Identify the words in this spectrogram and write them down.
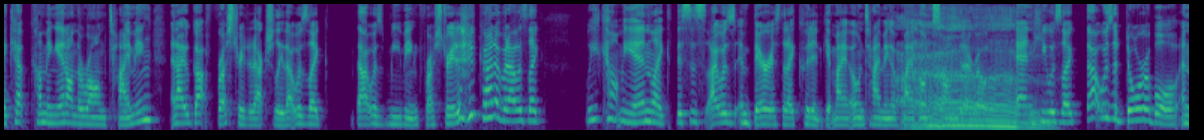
I kept coming in on the wrong timing, and I got frustrated. Actually, that was like that was me being frustrated, kind of. But I was like. Will you count me in? Like this is I was embarrassed that I couldn't get my own timing of my own song that I wrote. And he was like, "That was adorable," and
